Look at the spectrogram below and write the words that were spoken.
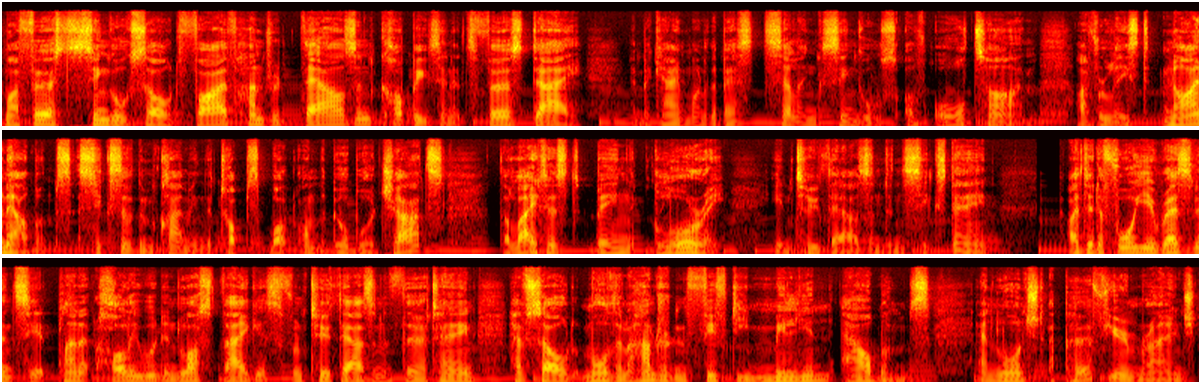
My first single sold 500,000 1,000 copies in its first day and became one of the best selling singles of all time. I've released nine albums, six of them claiming the top spot on the Billboard charts, the latest being Glory in 2016. I did a four year residency at Planet Hollywood in Las Vegas from 2013, have sold more than 150 million albums, and launched a perfume range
